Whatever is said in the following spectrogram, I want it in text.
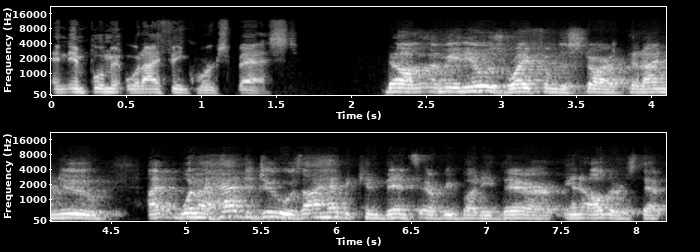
and implement what I think works best? No, I mean it was right from the start that I knew. I, what I had to do was I had to convince everybody there and others that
